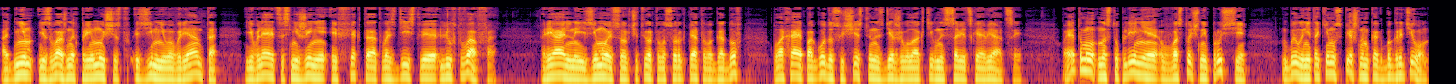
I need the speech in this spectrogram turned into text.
Одним из важных преимуществ зимнего варианта – является снижение эффекта от воздействия Люфтваффе. Реальной зимой 44-45 годов плохая погода существенно сдерживала активность советской авиации. Поэтому наступление в Восточной Пруссии было не таким успешным, как Багратион.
